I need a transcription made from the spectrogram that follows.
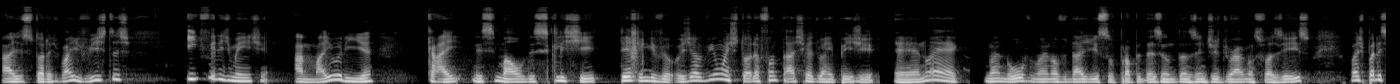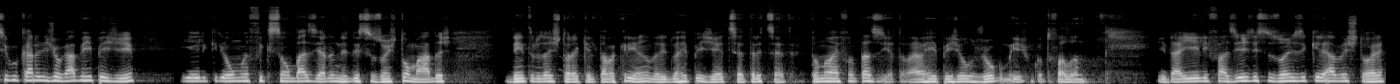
As histórias mais vistas, infelizmente, a maioria cai nesse mal, desse clichê terrível. Eu já vi uma história fantástica de um RPG. É, não é não é novo, não é novidade isso, o próprio desenho Dungeons Dragons fazia isso, mas parecia que o cara ele jogava RPG e ele criou uma ficção baseada nas decisões tomadas dentro da história que ele estava criando ali do RPG, etc, etc. Então não é fantasia, tá? é o RPG, é o jogo mesmo que eu tô falando. E daí ele fazia as decisões e criava a história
